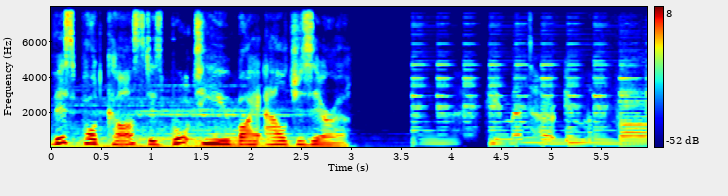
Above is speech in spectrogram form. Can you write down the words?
This podcast is brought to you by Al Jazeera. He met her in the fall.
